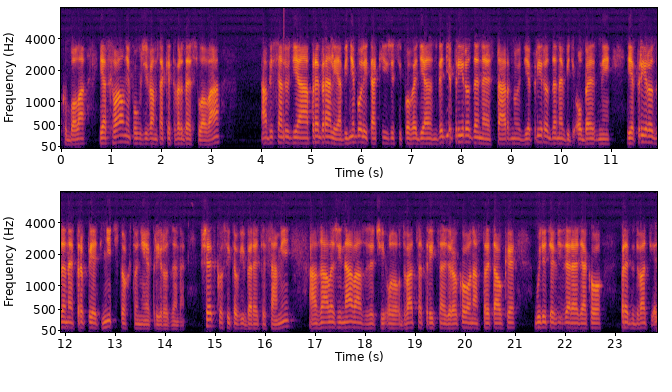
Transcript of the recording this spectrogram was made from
ako bola. Ja schválne používam také tvrdé slova, aby sa ľudia prebrali, aby neboli takí, že si povedia, veď je prírodzené starnúť, je prírodzené byť obezný, je prírodzené trpieť, nič z tohto nie je prírodzené. Všetko si to vyberete sami a záleží na vás, že či o 20-30 rokov na stretávke budete vyzerať ako pred 20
